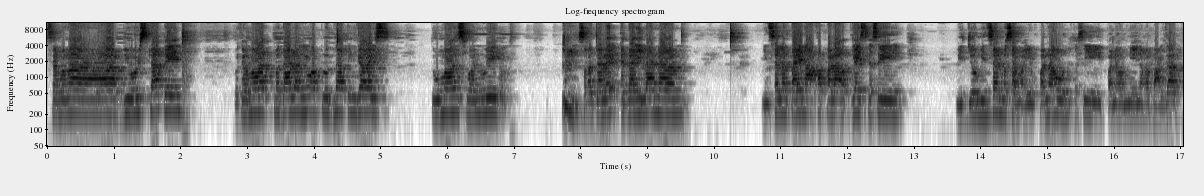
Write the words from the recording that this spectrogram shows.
sa mga viewers natin. Bagamat madalang yung upload natin guys. 2 months, 1 week. sa kadala- kadahilan ng minsan lang tayo nakakapalaot guys kasi medyo minsan masama yung panahon kasi panahon ngayon nakabagat.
